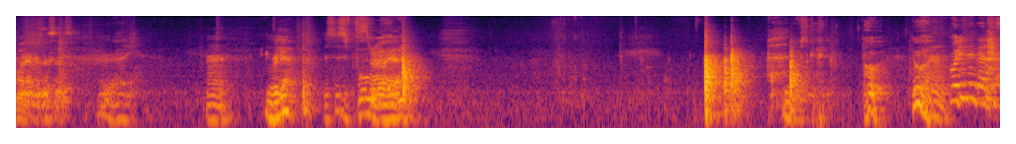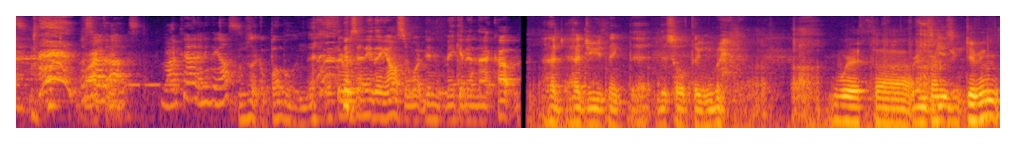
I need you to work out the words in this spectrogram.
Whatever this is. Alright. Ready? This is full, Throw baby. it. Oh, ooh. What do you think that is? Let's start with Alex. Vodka? Anything else? There's like a bubble in there. If there was anything else, it what didn't make it in that cup. How, how do you think that this whole thing went? With uh, Friendsgiving. Friendsgiving?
